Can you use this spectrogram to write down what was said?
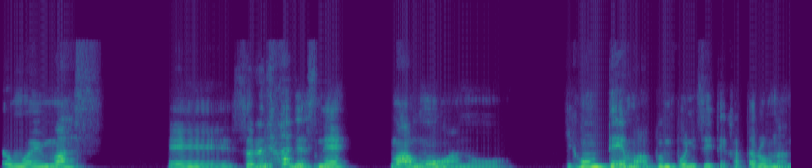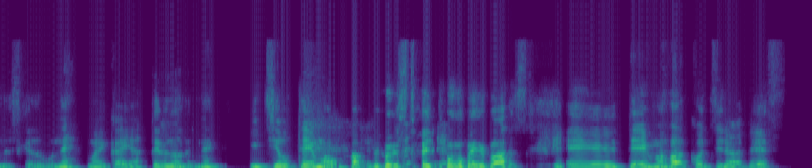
と思います。えーそれではですね、まあもうあの、基本テーマは文法について語ろうなんですけどもね、毎回やってるのでね、一応テーマを発表したいと思います。えーテーマはこちらです。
